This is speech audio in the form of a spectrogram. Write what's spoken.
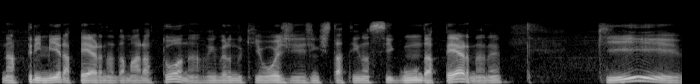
na primeira perna da maratona. Lembrando que hoje a gente está tendo a segunda perna, né, que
